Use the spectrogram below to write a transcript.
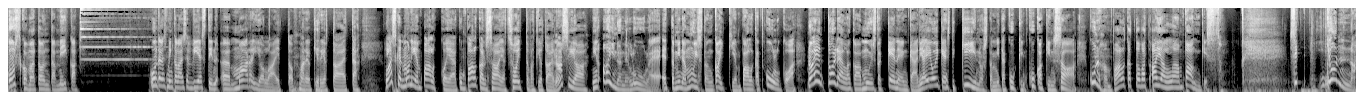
Uskomatonta, Mika. Kuunteles, minkälaisen viestin Marjo laitto. Marjo kirjoittaa, että lasken monien palkkoja ja kun palkansaajat soittavat jotain asiaa, niin aina ne luulee, että minä muistan kaikkien palkat ulkoa. No en todellakaan muista kenenkään ja ei oikeasti kiinnosta, mitä kukin, kukakin saa, kunhan palkat ovat ajallaan pankissa. Sitten Jonna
